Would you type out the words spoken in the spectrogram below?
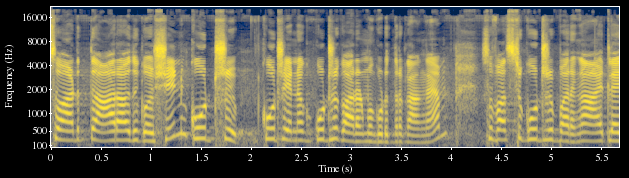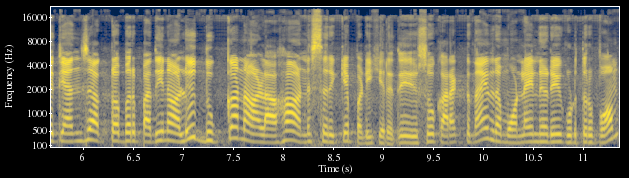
ஸோ அடுத்து ஆறாவது கொஷின் கூற்று கூற்று என்ன கூற்று காரணமாக கொடுத்துருக்காங்க. ஸோ ஃபஸ்ட்டு கூற்று பாருங்கள் ஆயிரத்தி தொள்ளாயிரத்தி அஞ்சு அக்டோபர் பதினாலு துக்க நாளாக அனுசரிக்கப்படுகிறது. ஸோ கரெக்டு தான். இது நம்ம ஒன்லைனரே கொடுத்துருப்போம்.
